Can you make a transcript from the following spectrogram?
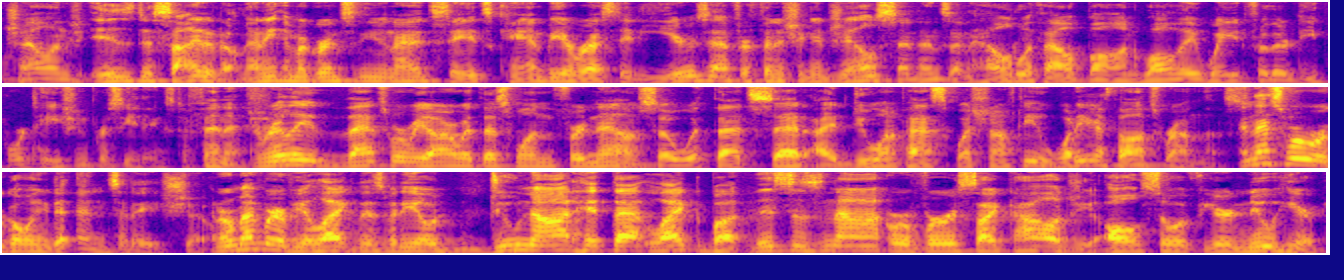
challenge is decided on, many immigrants in the United States can be arrested years after finishing a jail sentence and held without bond while they wait for their deportation proceedings to finish. And really, that's where we are with this one for now. So with that said, I do want to pass the question off to you. What are your thoughts around this? And that's where we're going to end today's show. And remember, if you like this video, do not hit that like button. This is not reverse psychology. Also, if you're new here,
